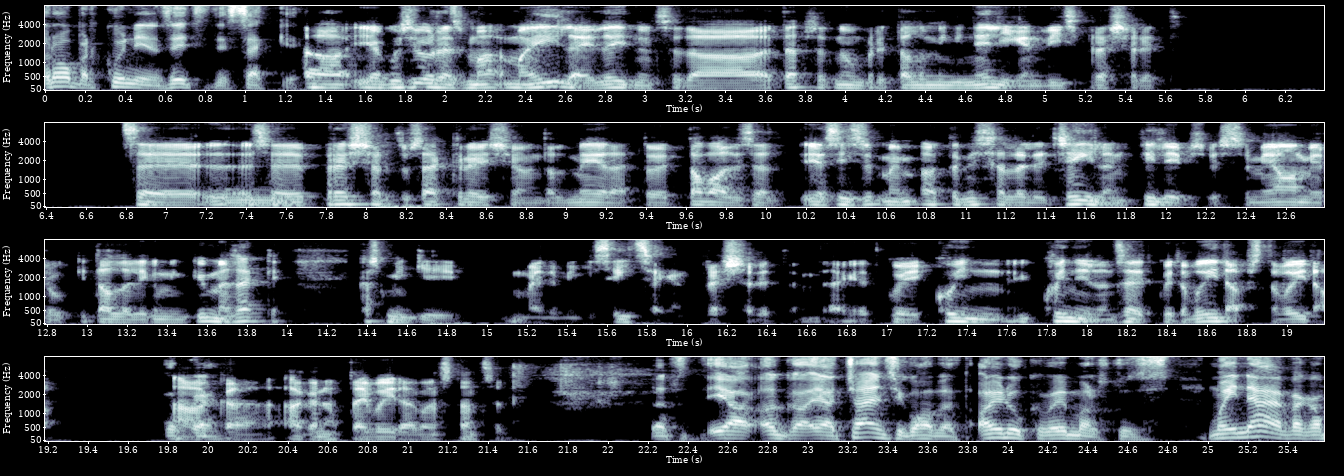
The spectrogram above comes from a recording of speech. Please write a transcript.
Robert Kunnil on seitseteist säkki. ja kusjuures ma, ma eile ei leidnud seda täpset numbrit, tal on mingi nelikümmend viis pressure'it. see Mm., see pressure to sack ratio on tal meeletu, et tavaliselt ja siis ma ei oota, mis seal oli, Jalen Phillips vist see Miami rookie, tal oli ka mingi kümme säkki. kas mingi, ma ei tea, mingi seitsekümmend pressure'it või midagi, et kui Quinn, Quinnil on see, et kui ta võidab, siis ta võidab. Okay. aga, aga noh, ta ei võida konstantselt. täpselt ja, aga ja Giantsi koha pealt ainuke võimalus, kuidas, ma ei näe väga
